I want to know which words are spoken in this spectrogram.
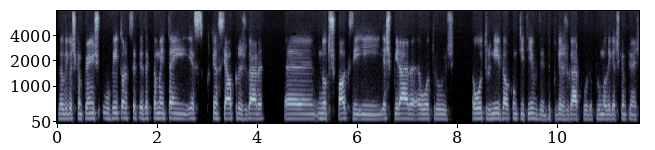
da Liga dos Campeões, o Vitor de certeza que também tem esse potencial para jogar uh, noutros palcos e, e, aspirar a outros a outro nível competitivo de, de, poder jogar por, por uma Liga dos Campeões.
